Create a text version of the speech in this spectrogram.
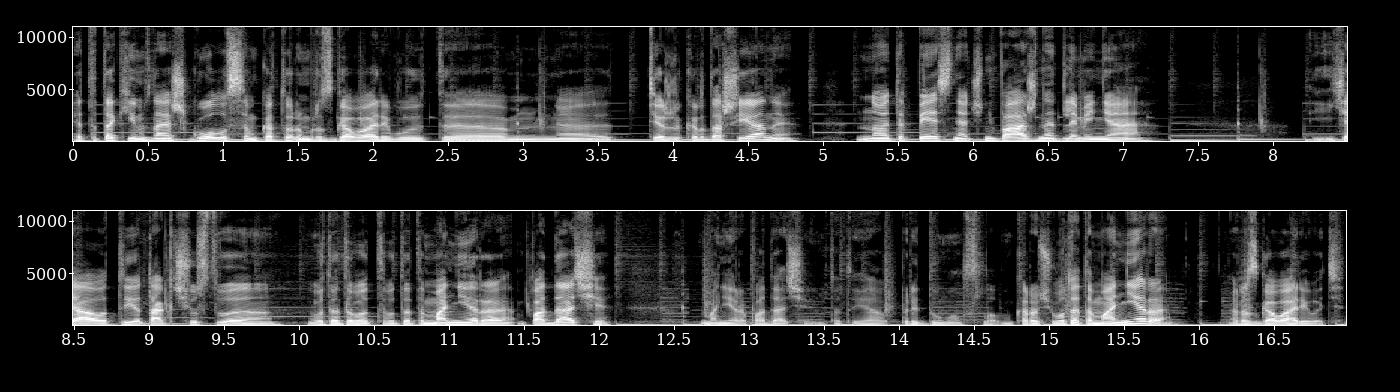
это таким, знаешь, голосом, которым разговаривают э, э, те же Кардашьяны. Но эта песня очень важная для меня. Я вот ее так чувствую, вот эта вот, вот эта манера подачи, манера подачи, вот это я придумал слово. Короче, вот эта манера разговаривать,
